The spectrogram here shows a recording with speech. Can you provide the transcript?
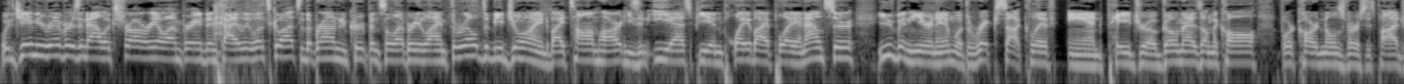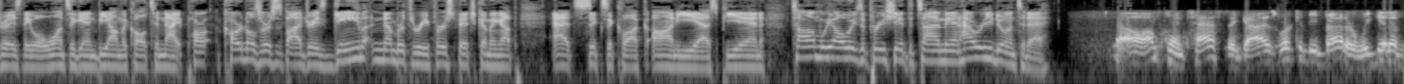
With Jamie Rivers and Alex Ferrario, I'm Brandon Kiley. Let's go out to the Brown and Crouppen Celebrity Line. Thrilled to be joined by Tom Hart. He's an ESPN play-by-play announcer. You've been hearing him with Rick Sutcliffe and Pedro Gomez on the call for Cardinals versus Padres. They will once again be on the call tonight. Par- Cardinals versus Padres, game number three, first pitch coming up at 6 o'clock on ESPN. Tom, we always appreciate the time, man. How are you doing today? Oh, I'm fantastic, guys. What could be better? We get a,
